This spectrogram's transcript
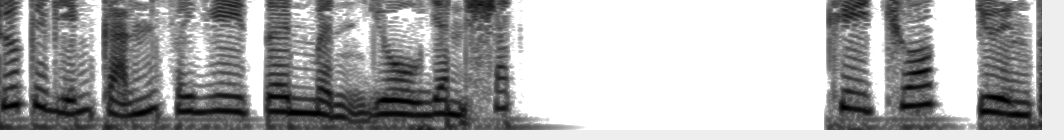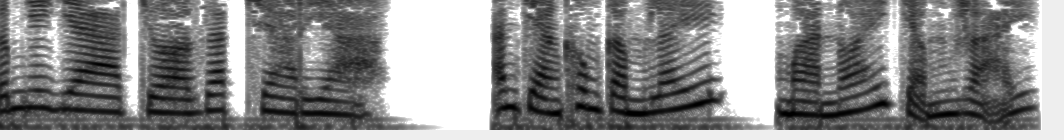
trước cái viễn cảnh phải ghi tên mình vô danh sách. Khi George truyền tấm giấy da cho Zacharia, anh chàng không cầm lấy mà nói chậm rãi.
